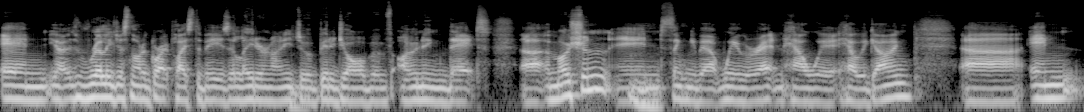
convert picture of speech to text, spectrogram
And you know, it's really just not a great place to be as a leader, and I need to do a better job of owning that uh, emotion and thinking about where we're at and how we're how we're going. Uh, and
